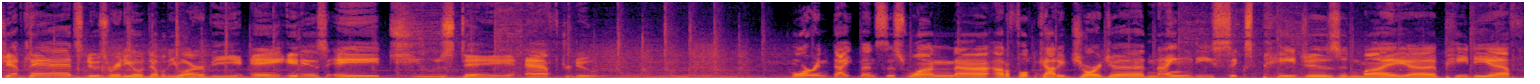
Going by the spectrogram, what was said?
Jeff Katz, News Radio WRVA. It is a Tuesday afternoon. More indictments. This one uh, out of Fulton County, Georgia, 96 pages in my uh, PDF.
